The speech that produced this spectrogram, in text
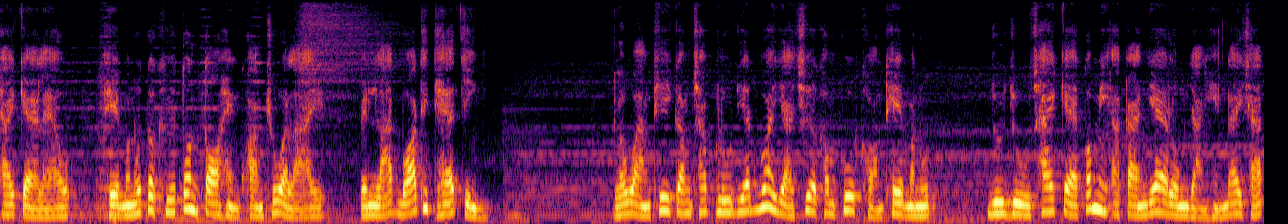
ชายแก่แล้ว เทพมนุษย์ก็คือต้นตอแห่งความชั่วร้าย เป็นลาดบอสที่แท้จริง ระหว่างที่กำชับลูเดียสว่าอย่าเชื่อคำพูดของเทพมนุษย์ อยู่ๆชายแก่ก็มีอาการแย่ลงอย่างเห็นได้ชัด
